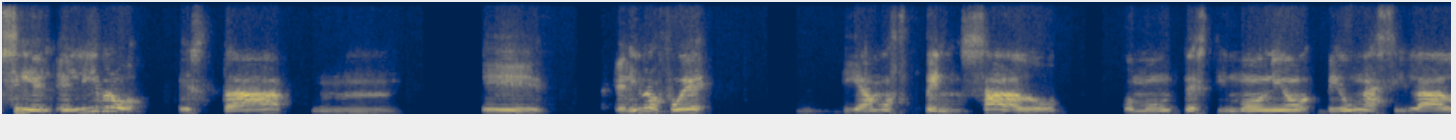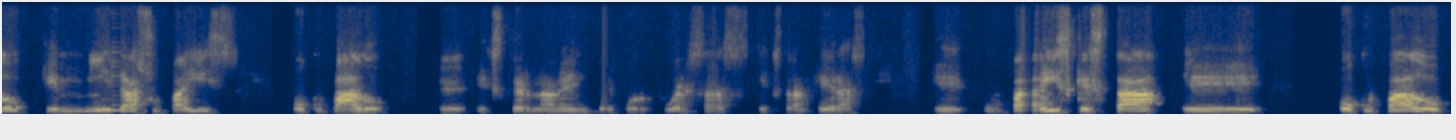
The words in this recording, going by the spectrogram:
Sí, el, libro está, mm, eh, el libro fue, digamos, pensado como un testimonio de un asilado que mira a su país ocupado eh, externamente por fuerzas extranjeras, eh, un país que está ocupado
